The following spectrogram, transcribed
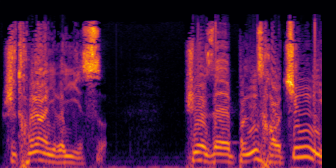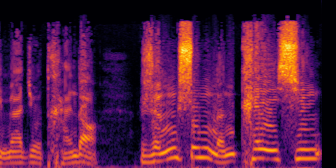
是同样一个意思。所以在《本草经》里面就谈到，人参能开心、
